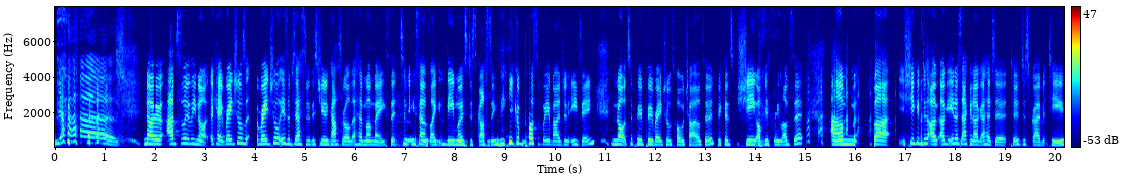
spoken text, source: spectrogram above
yes. no, absolutely not. Okay, Rachel's Rachel is obsessed with this tuna casserole that her mum makes. That to me sounds like the most disgusting thing you could possibly imagine eating. Not to poo-poo Rachel's whole childhood because she obviously loves it. Um, but she can just I'll, I'll, in a second I'll get her to to describe it to you.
